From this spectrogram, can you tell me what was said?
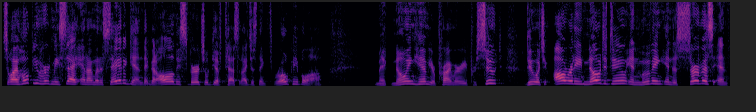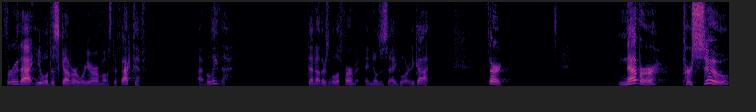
So I hope you heard me say, and I'm going to say it again. They've got all these spiritual gift tests that I just think throw people off. Make knowing Him your primary pursuit. Do what you already know to do in moving into service, and through that, you will discover where you are most effective. I believe that. Then others will affirm it, and you'll just say, Glory to God. Third, never pursue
